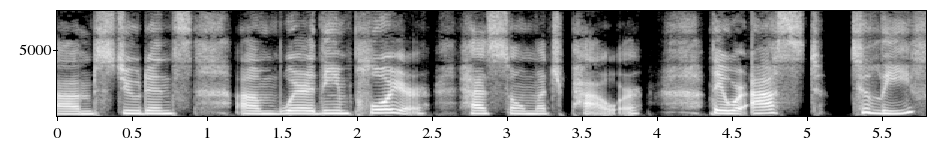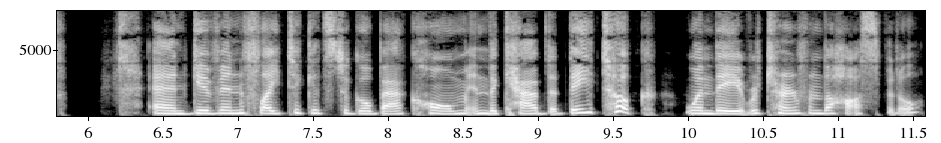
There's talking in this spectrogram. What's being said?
um, students, um, where the employer has so much power. They were asked to leave and given flight tickets to go back home in the cab that they took when they returned from the hospital.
